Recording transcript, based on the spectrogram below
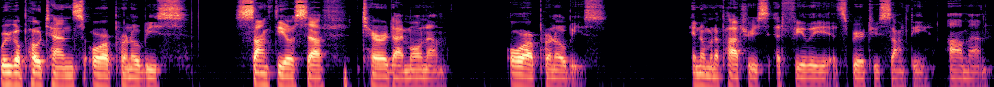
Virgo potens ora pro nobis, Sancti Joseph, terra daemonum, ora pro nobis. In nomine Patris et Filii et Spiritus Sancti. Amen.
